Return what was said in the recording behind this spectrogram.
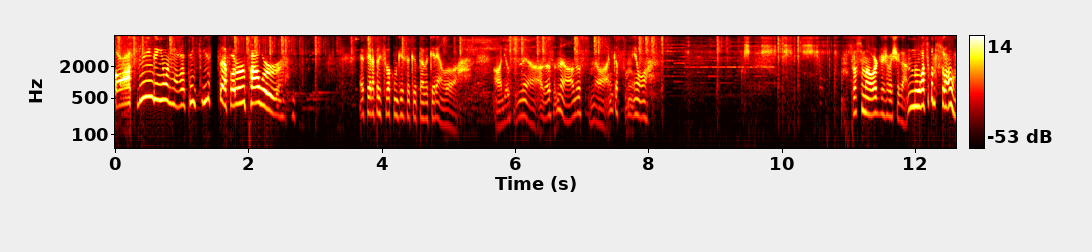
Oh, uma nova conquista, Flower Power. Essa era a principal conquista que eu tava querendo. Ó, Deus meu, Deus meu, Deus meu, ai que sumiu. Próxima ordem já vai chegar. Nossa, quanto sol!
